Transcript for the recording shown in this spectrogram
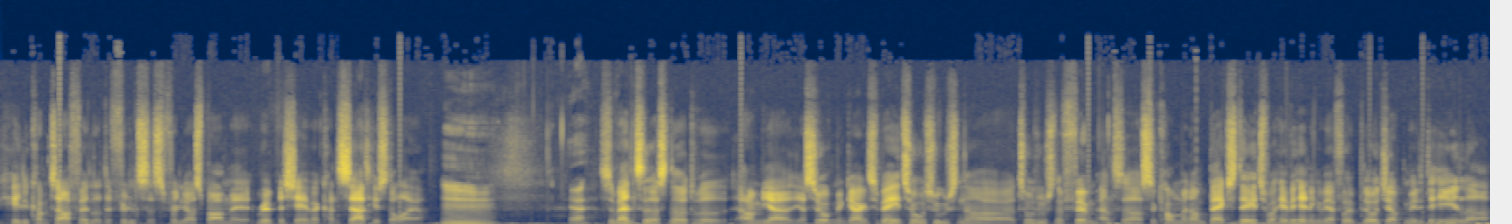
hele kommentarfeltet, det fyldte sig selvfølgelig også bare med Rip Shava koncerthistorier. Mm. Ja. Så var altid sådan noget, du ved, om jeg, jeg så dem en gang tilbage i 2000 og 2005, altså, og så kommer man om backstage, hvor Heavy Henning er ved at få et blowjob midt i det hele, og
